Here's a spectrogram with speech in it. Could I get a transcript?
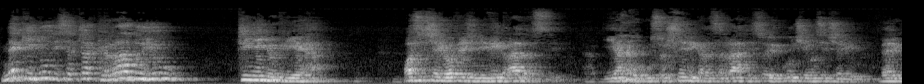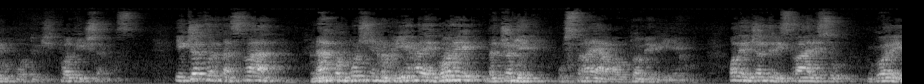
Neki ljudi se čak raduju činjenju grijeha. Osjećaju određeni vid radosti. Iako u suštini kada se vrati svoje kuće osjećaju veliku potištenost. I četvrta stvar, nakon počinjenog grijeha je gore da čovjek ustrajava u tome grijehu. Ove četiri stvari su gore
